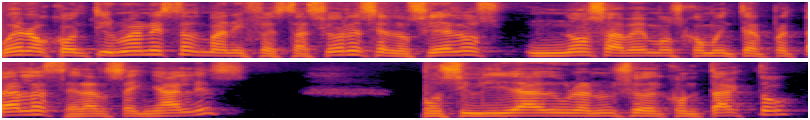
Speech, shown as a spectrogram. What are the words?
Bueno, continúan estas manifestaciones en los cielos, no sabemos cómo interpretarlas, serán señales, posibilidad de un anuncio de contacto.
